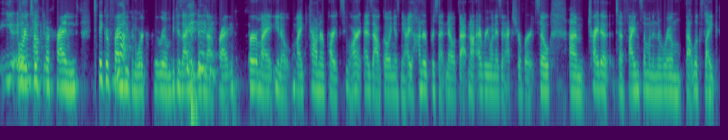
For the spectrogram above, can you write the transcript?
you, or take to- a friend, take a friend yeah. who can work the room because I have been that friend. for my, you know, my counterparts who aren't as outgoing as me. I 100% know that not everyone is an extrovert. So um, try to to find someone in the room that looks like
